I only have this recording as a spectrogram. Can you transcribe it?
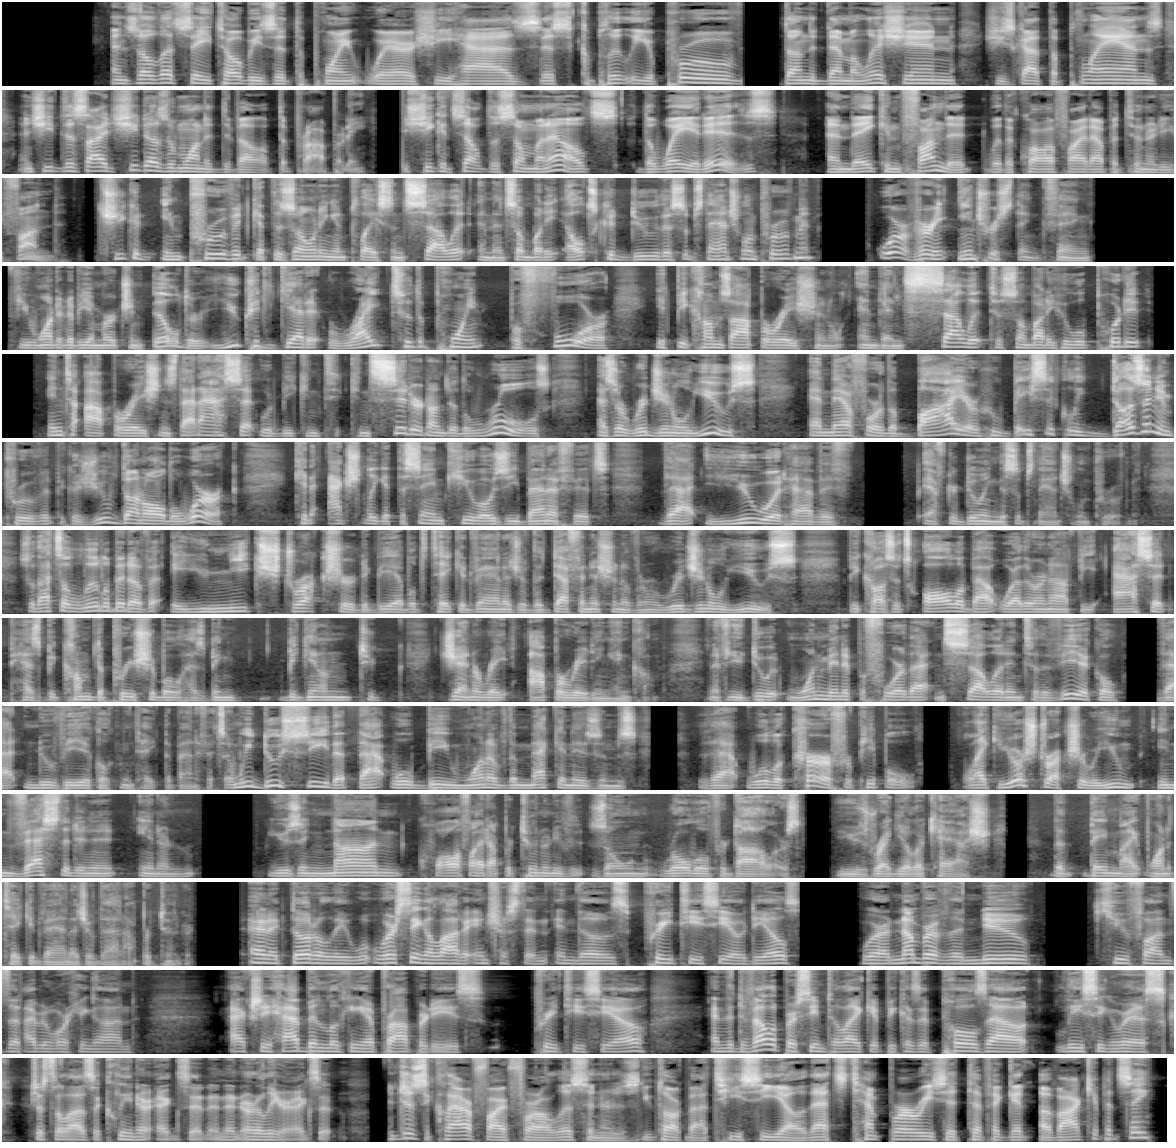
And so let's say Toby's at the point where she has this completely approved, done the demolition, she's got the plans, and she decides she doesn't want to develop the property. She can sell to someone else the way it is, and they can fund it with a qualified opportunity fund. She could improve it, get the zoning in place, and sell it, and then somebody else could do the substantial improvement. Or a very interesting thing if you wanted to be a merchant builder, you could get it right to the point before it becomes operational and then sell it to somebody who will put it into operations. That asset would be con- considered under the rules as original use. And therefore, the buyer who basically doesn't improve it because you've done all the work can actually get the same QOZ benefits that you would have if after doing the substantial improvement. So that's a little bit of a unique structure to be able to take advantage of the definition of an original use because it's all about whether or not the asset has become depreciable, has been begun to generate operating income. And if you do it 1 minute before that and sell it into the vehicle, that new vehicle can take the benefits. And we do see that that will be one of the mechanisms that will occur for people like your structure where you invested in it in a using non qualified opportunity zone rollover dollars, use regular cash, that they might want to take advantage of that opportunity. Anecdotally, we're seeing a lot of interest in, in those pre TCO deals where a number of the new Q funds that I've been working on actually have been looking at properties pre TCO. And the developers seem to like it because it pulls out leasing risk, just allows a cleaner exit and an earlier exit. Just to clarify for our listeners, you talk about TCO. That's temporary certificate of occupancy?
